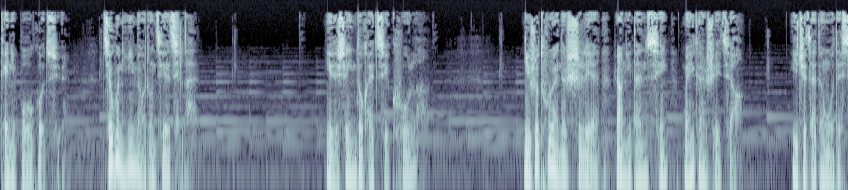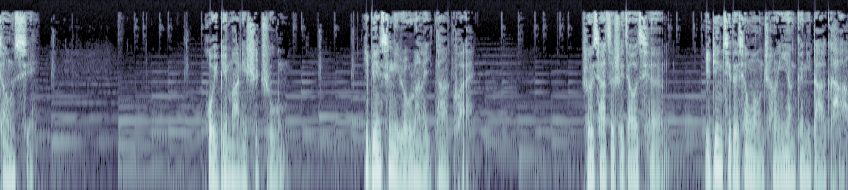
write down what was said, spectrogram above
给你拨过去。结果你一秒钟接起来，你的声音都快急哭了。你说突然的失联让你担心，没敢睡觉，一直在等我的消息。我一边骂你是猪，一边心里柔软了一大块。说下次睡觉前，一定记得像往常一样跟你打卡。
